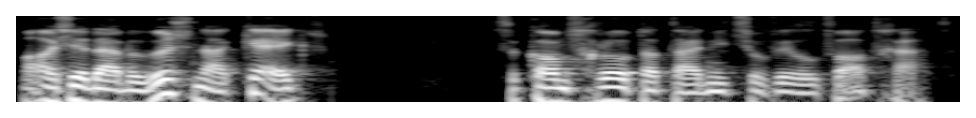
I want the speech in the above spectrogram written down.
Maar als je daar bewust naar kijkt, is de kans groot dat daar niet zoveel fout gaat.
